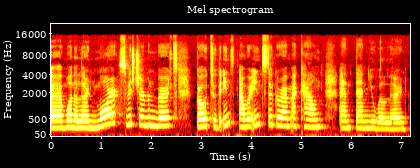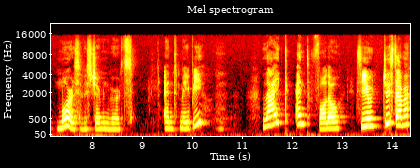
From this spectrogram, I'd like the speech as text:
uh, want to learn more Swiss German words, go to the in our Instagram account and then you will learn more Swiss German words. And maybe like and follow. See you. Tschüss zusammen.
